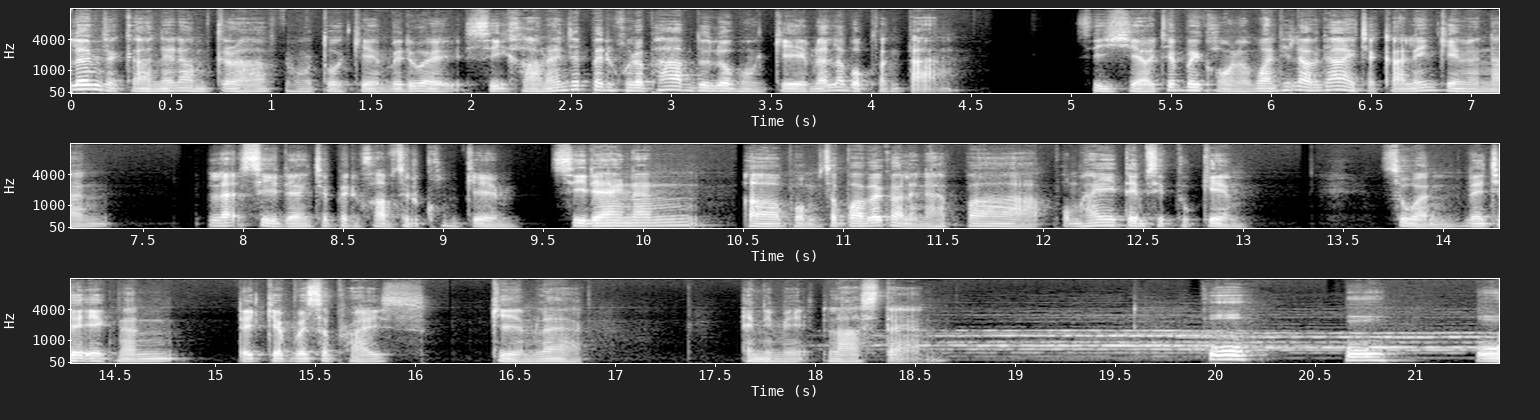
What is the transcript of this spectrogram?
เริ่มจากการแนะนำกราฟของตัวเกมไปด้วย สีขาวนั้นจะเป็นคุณภาพโดยรวมของเกมและระบบต่างๆ สีเขียวจะเป็นของรางวัลที่เราได้จากการเล่นเกมนั้นๆ และสีแดงจะเป็นความสนุกของเกม สีแดงนั้นเอ่อผมสปอยไว้ก่อนเลยนะครับว่าผมให้เต็ม 10 ทุกเกม ส่วน Ranger X นั้นได้เก็บไว้เซอร์ไพรส์เกมแรก Anime Last Stand โอ้โหโอ้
